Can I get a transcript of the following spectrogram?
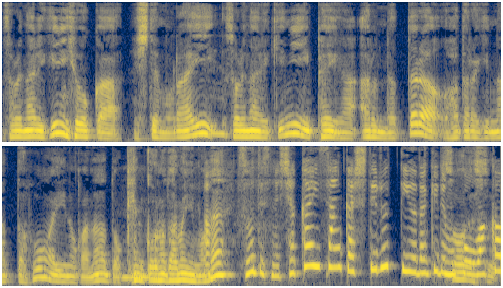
それなりきに評価してもらい、それなりきにペイがあるんだったら、お働きになった方がいいのかなと、健康のためにもね。そうですね。社会参加してるっていうだけでも、こう、若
